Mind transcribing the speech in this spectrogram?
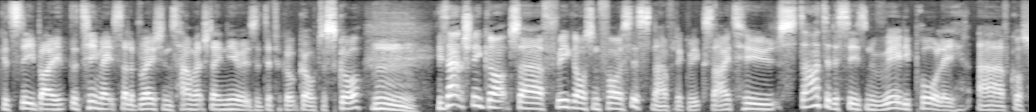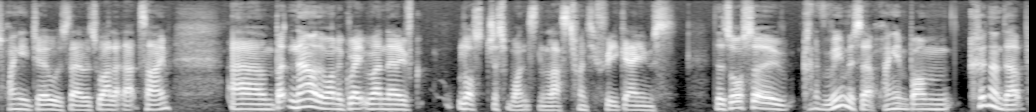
could see by the teammates' celebrations how much they knew it was a difficult goal to score. Mm. He's actually got uh, three goals and four assists now for the Greek side, who started the season really poorly. Uh, of course, Hwang Ui-jo was there as well at that time. Um, but now they're on a great run. They've lost just once in the last 23 games. There's also kind of rumours that Hwang In-beom could end up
